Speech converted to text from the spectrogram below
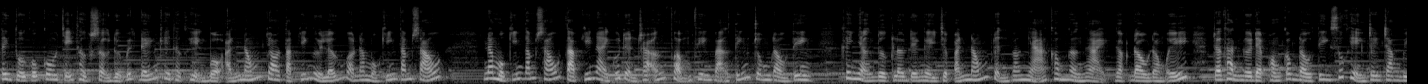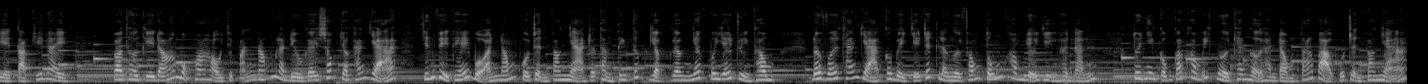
tên tuổi của cô chỉ thực sự được biết đến khi thực hiện bộ ảnh nóng cho tạp chí Người lớn vào năm 1986. Năm 1986, tạp chí này quyết định ra ấn phẩm phiên bản tiếng Trung đầu tiên. Khi nhận được lời đề nghị chụp ảnh nóng, Trịnh Văn Nhã không ngần ngại, gật đầu đồng ý, trở thành người đẹp Hồng Kông đầu tiên xuất hiện trên trang bìa tạp chí này. Vào thời kỳ đó, một hoa hậu chụp ảnh nóng là điều gây sốc cho khán giả. Chính vì thế, bộ ảnh nóng của Trịnh Văn Nhã trở thành tin tức giật gân nhất với giới truyền thông. Đối với khán giả, cô bị chỉ trích là người phóng túng, không giữ gìn hình ảnh. Tuy nhiên, cũng có không ít người khen ngợi hành động táo bạo của Trịnh Văn Nhã.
